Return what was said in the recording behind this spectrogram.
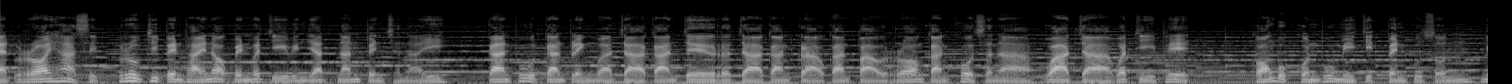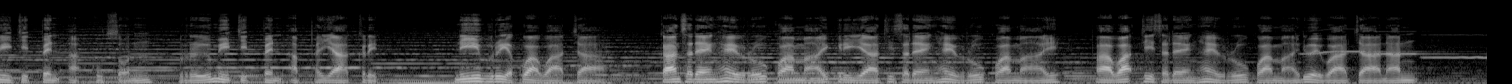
850 รูปที่เป็นภายนอกเป็นวจีวิญยัตนั้นเป็นไฉนการพูดการเปล่งวาจาการเจรจาการกล่าวการเป่าร้องการโฆษณา วาจาวจีเพศ ของบุคคลผู้มีจิตเป็นกุศล มีจิตเป็นอกุศล หรือมีจิตเป็นอัพยากฤินี้เรียกว่าวาจา การแสดงให้รู้ความหมายกริยาที่แสดงให้รู้ความหมาย ภาวะที่แสดงให้รู้ความหมายด้วยวาจานั้น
